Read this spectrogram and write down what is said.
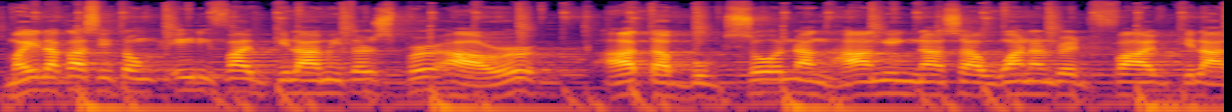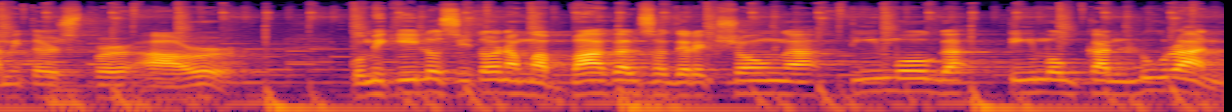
May lakas itong 85 kilometers per hour at bugso ng hanging nasa 105 kilometers per hour. Kumikilos ito ng mabagal sa direksyong ah, timog, timog kanluran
